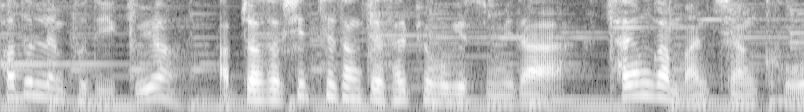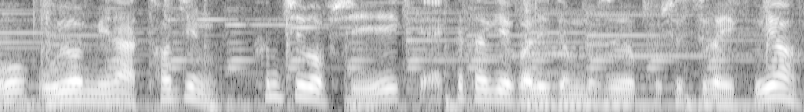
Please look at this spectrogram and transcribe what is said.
퍼들 램프도 있고요. 앞좌석 시트 상태 살펴보겠습니다. 사용감 많지 않고 오염이나 터짐, 흠집 없이 깨끗하게 관리된 모습 보실 수가 있고요.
